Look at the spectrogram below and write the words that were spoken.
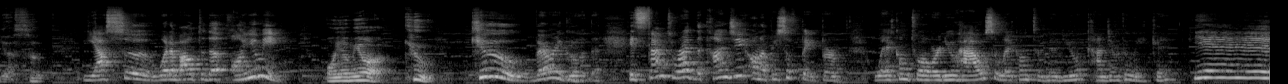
安。Yasu. What about the Onyumi? Onyomi wa Kyu. Kyu. Very good. It's time to write the kanji on a piece of paper. Welcome to our new house. Welcome to the new kanji of the week. Yay!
